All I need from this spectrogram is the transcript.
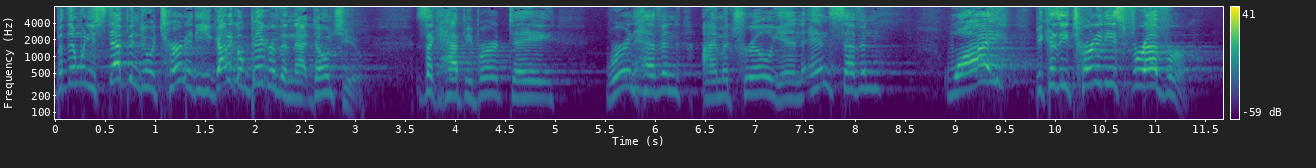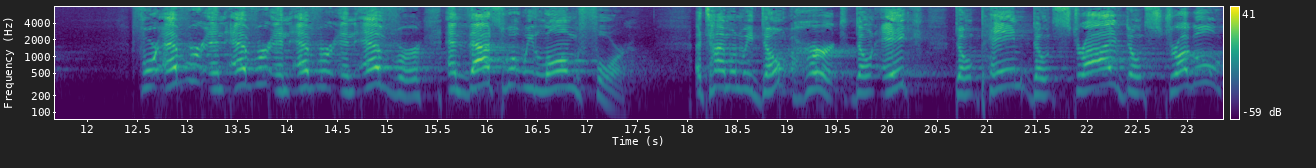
But then when you step into eternity, you got to go bigger than that, don't you? It's like, Happy birthday we're in heaven. I'm a trillion and seven. Why? Because eternity is forever. Forever and ever and ever and ever. And that's what we long for. A time when we don't hurt, don't ache, don't pain, don't strive, don't struggle.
